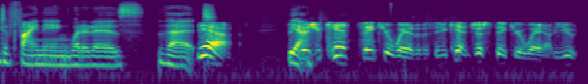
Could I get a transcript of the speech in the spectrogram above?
defining what it is that. Yeah, because yeah. you can't think your way out of this, and you can't just think your way out. You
